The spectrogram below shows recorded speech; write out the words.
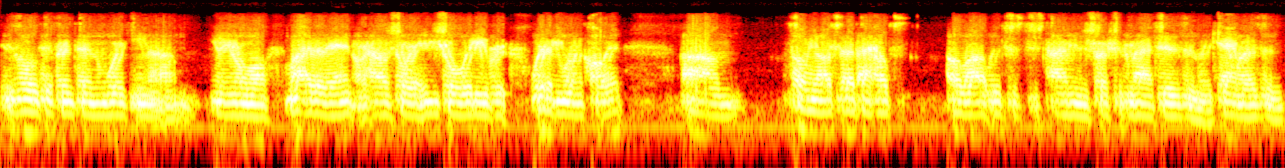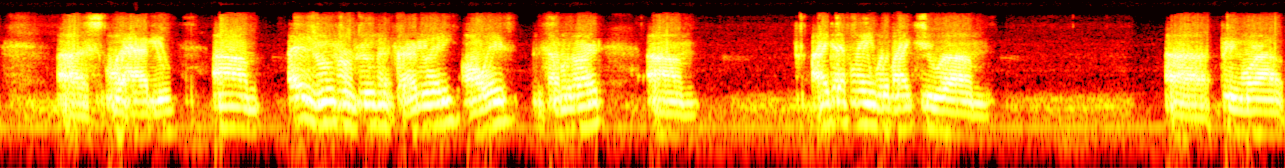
is a little different than working, um, you know, your normal live event or house show or indie show, whatever, whatever you want to call it. Um, so I mean, obviously that, that helps a lot with just just timing and structure of matches and the cameras and uh, what have you. Um, there's room for improvement for everybody, always, in some regard. Um, I definitely would like to um, uh, bring more out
